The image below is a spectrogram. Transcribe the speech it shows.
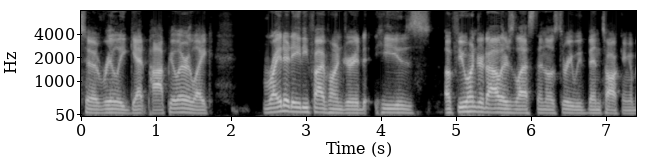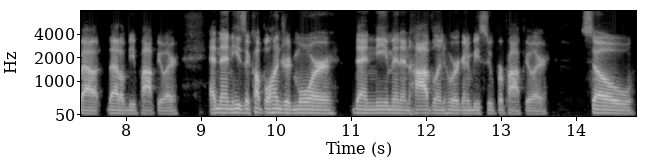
to really get popular. Like right at eighty five hundred, he's a few hundred dollars less than those three we've been talking about. That'll be popular, and then he's a couple hundred more than Niemann and Hovland, who are going to be super popular. So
